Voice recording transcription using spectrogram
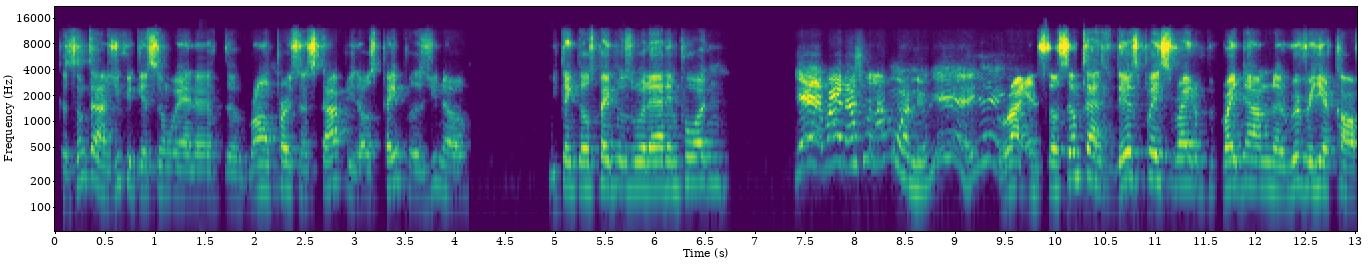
because sometimes you could get somewhere, and if the wrong person stopped you, those papers, you know, you think those papers were that important? Yeah, right. That's what I'm wondering. Yeah, yeah. Right. And so sometimes there's a place right up, right down the river here called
